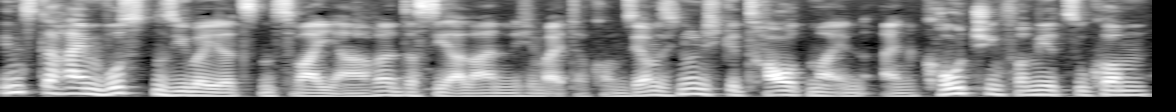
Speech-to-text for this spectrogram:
Insgeheim wussten sie über die letzten zwei Jahre, dass sie alleine nicht weiterkommen. Sie haben sich nur nicht getraut, mal in ein Coaching von mir zu kommen,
